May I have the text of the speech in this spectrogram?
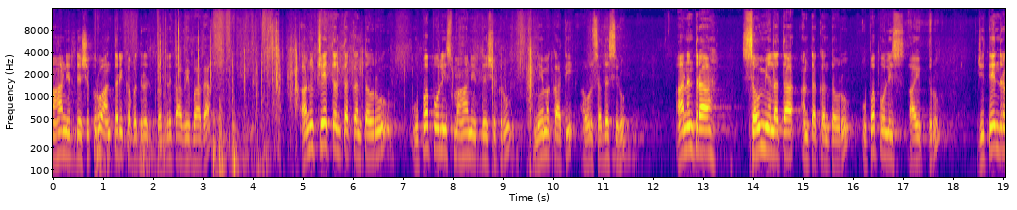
ಮಹಾನಿರ್ದೇಶಕರು, ಆಂತರಿಕ ಭದ್ರ, ಭದ್ರತಾ ವಿಭಾಗ, ಅನುಚೇತ್ ಅಂತಕ್ಕಂಥವರು ಉಪ ಪೊಲೀಸ್ ಮಹಾನಿರ್ದೇಶಕರು, ನೇಮಕಾತಿ, ಅವರು ಸದಸ್ಯರು, ಆನಂತರ ಸೌಮ್ಯಲತಾ ಅಂತಕ್ಕಂಥವರು, ಉಪ ಪೊಲೀಸ್ ಆಯುಕ್ತರು, ಜಿತೇಂದ್ರ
